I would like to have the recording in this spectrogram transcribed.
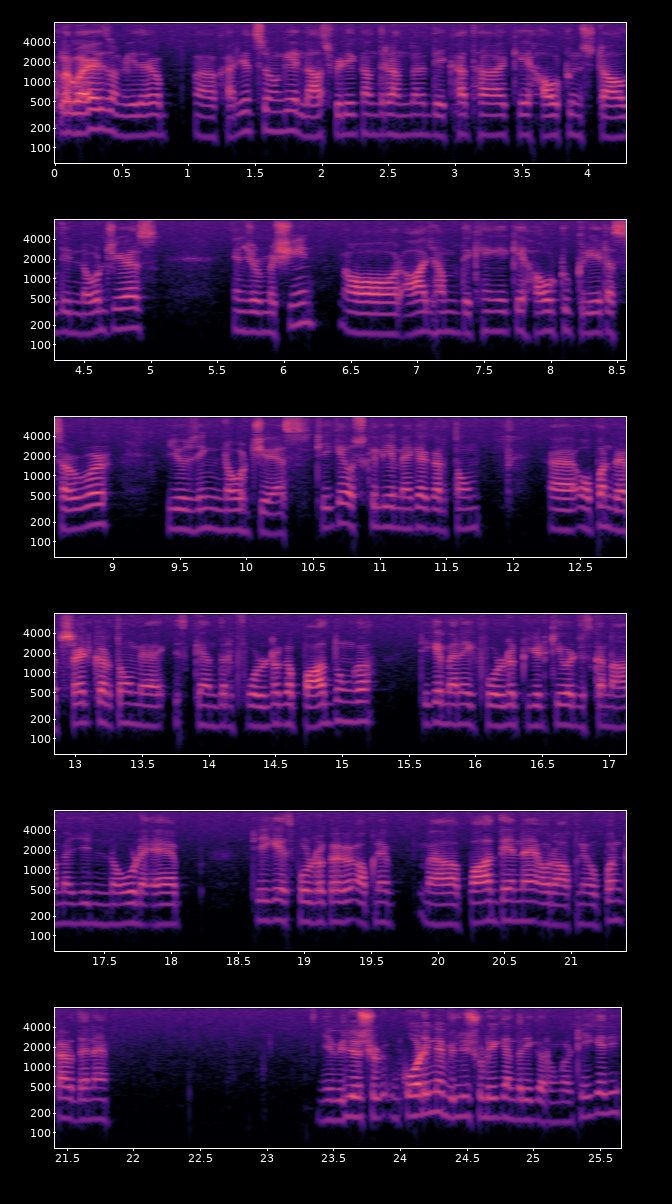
हेलो गाइस उम्मीद है खैरियत से होंगे। लास्ट वीडियो के अंदर हमने देखा था कि how to install the node J S in your machine और आज हम देखेंगे कि how to create a server using node J S ठीक है? उसके लिए मैं क्या करता हूँ? ओपन वेबसाइट करता हूँ। मैं इसके अंदर फोल्डर का पाथ दूँगा। ठीक है? मैंने एक फ़ोल्डर क्रिएट किया जिसका नाम है जी नोड ऐप ठीक है? इस फोल्डर का आपने पाथ देना है और आपने ओपन कर देना है। ये वीडियो कोडिंग में वीडियो स्टूडियो के अंदर ही करूँगा। ठीक है जी?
